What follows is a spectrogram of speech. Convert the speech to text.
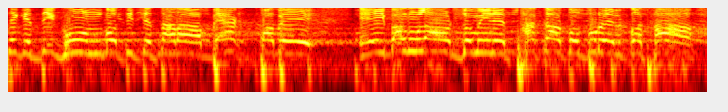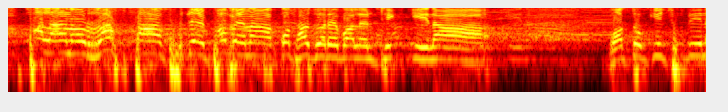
থেকে দ্বিগুণ গতিতে তারা ব্যাগ পাবে। এই বাংলার জমিনে থাকা তো দূরের কথা, পালানোর রাস্তা খুঁজে পাবে না। কথা জোরে বলেন ঠিক কি না? গত কিছুদিন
